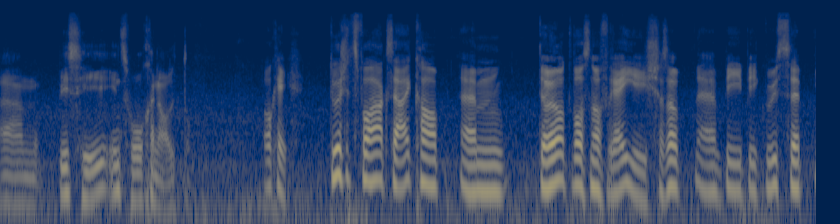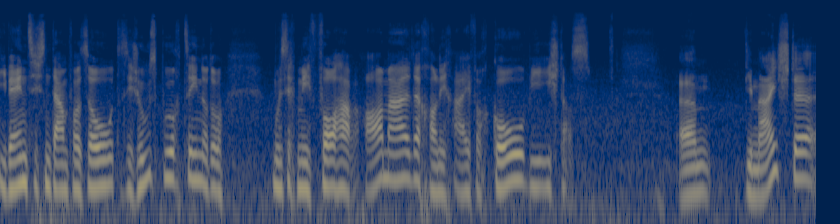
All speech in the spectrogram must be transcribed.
ähm, bis hin ins hohe Alter. Okay, du hast jetzt vorher gesagt, ähm, dort, wo es noch frei ist, also äh, bei, bei, gewissen Events ist es in dem Fall so, dass es ausgebucht sind oder muss ich mich vorher anmelden, kann ich einfach gehen, wie ist das? Ähm, die meisten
